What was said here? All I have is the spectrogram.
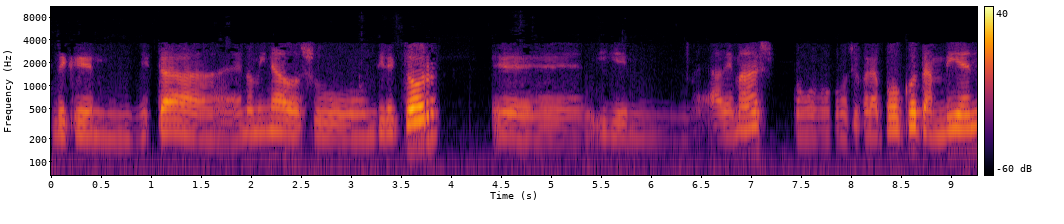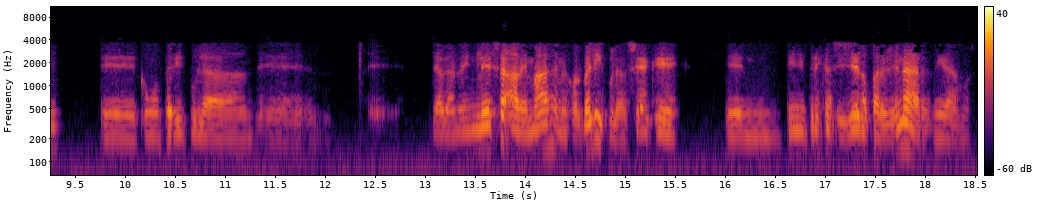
de que mm, está nominado su director eh, y mm, además, como, como si fuera poco, también eh, como película de, de hablando inglesa, además de mejor película, o sea que eh, tiene tres casilleros para llenar, digamos.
